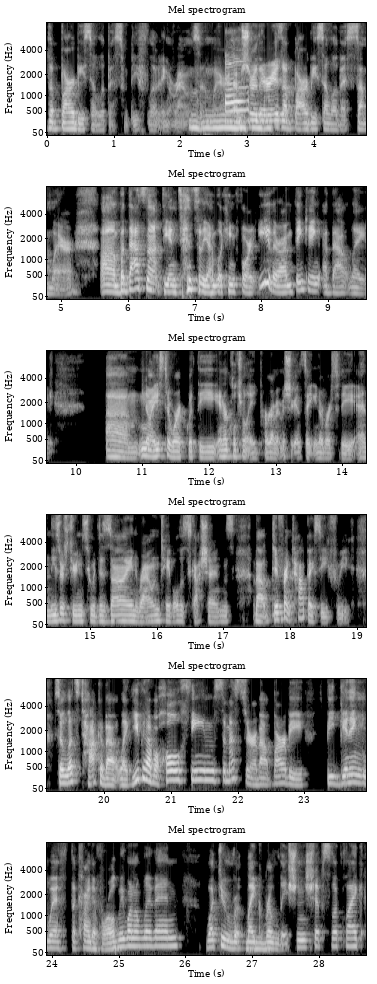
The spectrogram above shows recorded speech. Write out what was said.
the Barbie syllabus would be floating around mm-hmm. somewhere. Oh. I'm sure there is a Barbie syllabus somewhere. Um, but that's not the intensity I'm looking for either. I'm thinking about like um, you know, I used to work with the intercultural aid program at Michigan State University, and these are students who would design roundtable discussions about different topics each week. So let's talk about like you could have a whole theme semester about Barbie, beginning with the kind of world we want to live in. What do re- like mm. relationships look like?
